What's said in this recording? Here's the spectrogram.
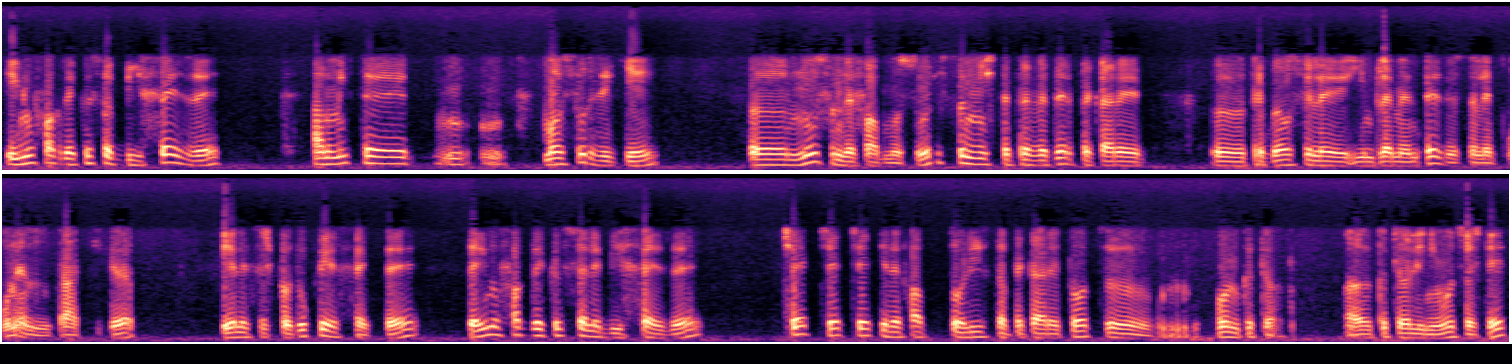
ei nu fac decât să bifeze anumite măsuri, zic ei, uh, nu sunt de fapt măsuri, sunt niște prevederi pe care uh, trebuiau să le implementeze, să le pună în practică, ele să-și producă efecte, dar ei nu fac decât să le bifeze. Check, check, check e de fapt o listă pe care tot uh, pun câte o, uh, câte o liniuță, știți?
